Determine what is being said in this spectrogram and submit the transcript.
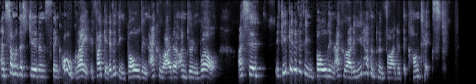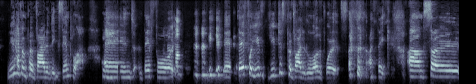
And some of the students think, oh, great, if I get everything bold in Acawriter, I'm doing well. I said, if you get everything bold in Acawriter, you haven't provided the context. You haven't provided the exemplar yeah. and therefore yeah. yeah. therefore you've you've just provided a lot of words i think um, so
